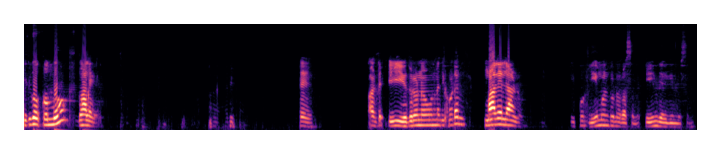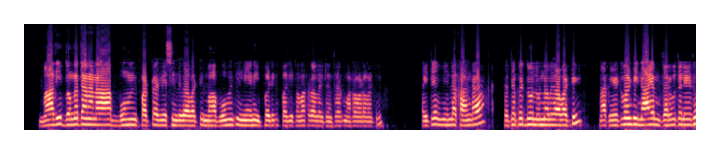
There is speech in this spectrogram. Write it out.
ఇదిగో కొమ్ము గాలయ్య. అంటే అంటే ఈ ఎదురున ఉన్నది కూడా మాదే ల్యాండ్. ఇప్పుడు ఏమంటున్నారు అసలు? ఏం జరిగింది అసలు? మాది దొంగతనాన భూమి పట్ట చేసింది కాబట్టి మా భూమికి నేను ఇప్పటికి పది సంవత్సరాలు అవుతుంది సార్ మరవడబట్టి అయితే వీళ్ళ కాండ పెద్ద పెద్దోళ్ళు ఉన్నారు కాబట్టి నాకు ఎటువంటి న్యాయం జరుగుతలేదు.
